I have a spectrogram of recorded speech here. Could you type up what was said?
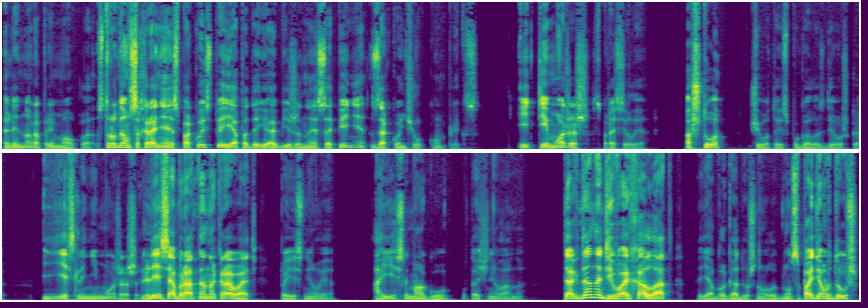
Ленора примолкла. С трудом сохраняя спокойствие, я под ее обиженное сопение закончил комплекс. «Идти можешь?» — спросил я. А что? Чего-то испугалась девушка. Если не можешь, лезь обратно на кровать, пояснил я. А если могу? уточнила она. Тогда надевай халат. Я благодушно улыбнулся. Пойдем в душ.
